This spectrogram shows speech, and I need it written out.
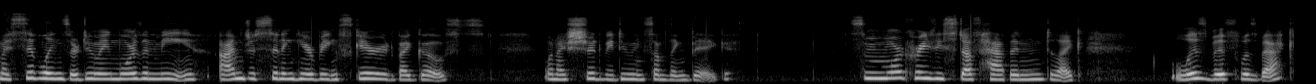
My siblings are doing more than me. I'm just sitting here being scared by ghosts when I should be doing something big. Some more crazy stuff happened, like Lisbeth was back,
